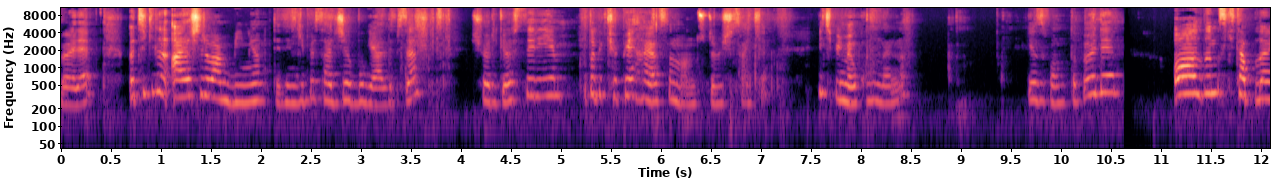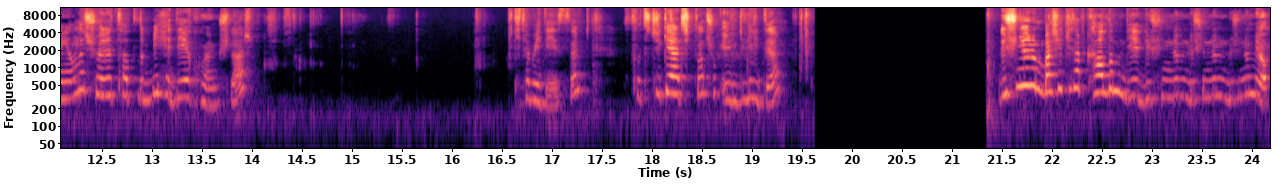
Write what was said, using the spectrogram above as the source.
Böyle. Ötekilerin araçları var mı bilmiyorum. Dediğim gibi sadece bu geldi bize. Şöyle göstereyim. Bu da bir köpeğin hayatını anlatıyor bir şey sanki. Hiç bilmiyorum konularını. Yazı fontu da böyle. O aldığımız kitapların yanına şöyle tatlı bir hediye koymuşlar. Kitap hediyesi. Satıcı gerçekten çok ilgiliydi. Düşünüyorum başka kitap kaldı mı diye düşündüm, düşündüm, düşündüm yok.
